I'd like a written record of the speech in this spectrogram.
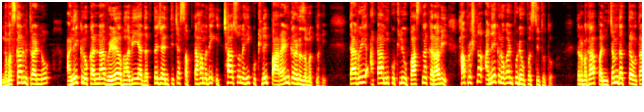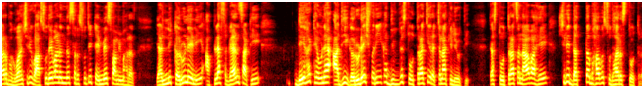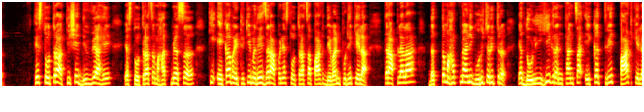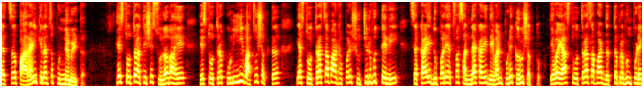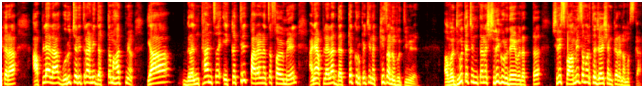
नमस्कार मित्रांनो. अनेक लोकांना वेळेअभावी या दत्त जयंतीच्या सप्ताहामध्ये इच्छा असूनही कुठलंही पारायण करणं जमत नाही. त्यावेळी आता आम्ही कुठली उपासना करावी हा प्रश्न अनेक लोकांपुढे उपस्थित होतो. तर बघा पंचम दत्त अवतार भगवान श्री वासुदेवानंद सरस्वती टेंबे स्वामी महाराज यांनी करुणेनी आपल्या सगळ्यांसाठी देह ठेवण्याआधी गरुडेश्वरी एका दिव्य स्तोत्राची रचना केली होती. त्या स्तोत्राचं नाव आहे श्री दत्तभाव सुधार स्तोत्र. हे स्तोत्र अतिशय दिव्य आहे. या स्तोत्राचं महात्म्य असं की एका बैठकीमध्ये जर आपण या स्तोत्राचा पाठ देवांपुढे केला तर आपल्याला दत्त महात्म्य आणि गुरुचरित्र या दोन्हीही ग्रंथांचा एकत्रित पाठ केल्याचं पारायण केल्याचं पुण्य मिळतं. हे स्तोत्र अतिशय सुलभ आहे. हे स्तोत्र कुणीही वाचू शकतं. या स्तोत्राचा पाठ आपण शुचिरभूततेने सकाळी दुपारी अथवा संध्याकाळी देवांपुढे करू शकतो. तेव्हा या स्तोत्राचा पाठ दत्तप्रभूंपुढे करा. आपल्याला गुरुचरित्र आणि दत्त महात्म्य या ग्रंथांचं एकत्रित पारायणाचं फळ मिळेल आणि आपल्याला दत्त कृपेची नक्कीच अनुभूती मिळेल. अवधूत चिंतन श्री गुरुदेव दत्त श्री स्वामी समर्थ जयशंकर नमस्कार.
